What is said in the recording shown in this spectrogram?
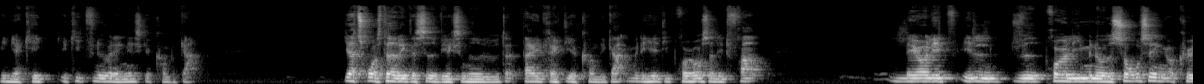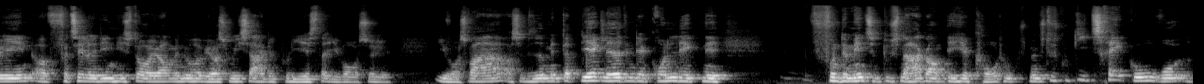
men jeg kan, ikke, jeg kan ikke finde ud af, hvordan jeg skal komme i gang. Jeg tror stadigvæk, der sidder virksomheder derude, der, der er ikke rigtig at komme i gang med det her. De prøver sig lidt frem, laver lidt, et, du ved, prøver lige med noget sourcing og kører ind og fortæller din historie om, at nu har vi også recyclet polyester i vores, øh, i vores varer og så videre, men der bliver ikke lavet den der grundlæggende fundament, som du snakker om, det her korthus. Men hvis du skulle give tre gode råd,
